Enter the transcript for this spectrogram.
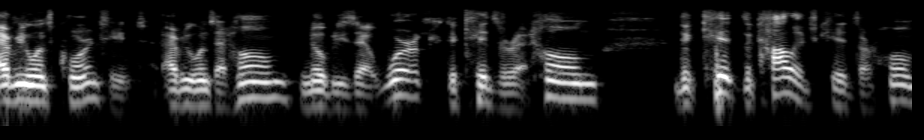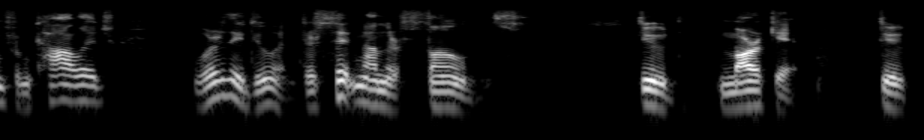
everyone's quarantined. Everyone's at home. Nobody's at work. The kids are at home. The kids, the college kids are home from college. What are they doing? They're sitting on their phones. Dude, market. Dude,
